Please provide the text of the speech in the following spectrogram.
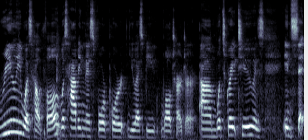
really was helpful was having this four-port USB wall charger. Um, what's great too is instead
